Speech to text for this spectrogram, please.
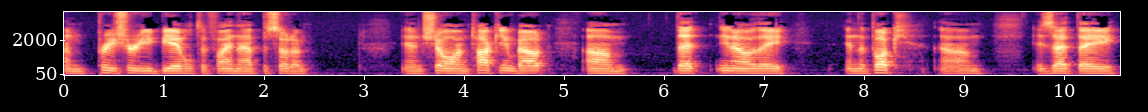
I'm pretty sure you'd be able to find the episode I'm, and show I'm talking about. Um, that you know they in the book um, is that they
